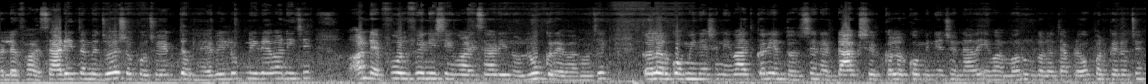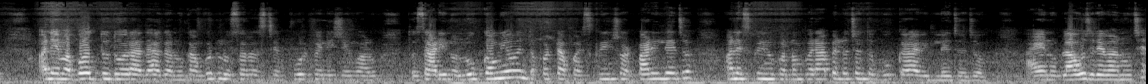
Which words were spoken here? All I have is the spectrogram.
એટલે સાડી તમે જોઈ શકો છો, એકદમ હેવી લુકની રહેવાની છે અને ફૂલ ફિનિશિંગવાળી સાડીનો લુક રહેવાનો છે. કલર કોમ્બિનેશનની વાત કરીએ તો છે ને ડાર્ક શેડ કલર કોમ્બિનેશન આવે, એમાં મરૂન કલર આપણે ઓપન કર્યો છે. અને એમાં બધું દોરા ધાગાનું કામ, કેટલું સરસ છે ફૂલ ફિનિશિંગવાળું તો સાડીનો લુક ગમ્યો હોય ને તો ફટાફટ સ્ક્રીનશોટ પાડી લેજો અને સ્ક્રીન ઉપર નંબર આપેલો છે ને તો બુક કરાવી જ લેજો જો. આ એનું બ્લાઉઝ રહેવાનું છે,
